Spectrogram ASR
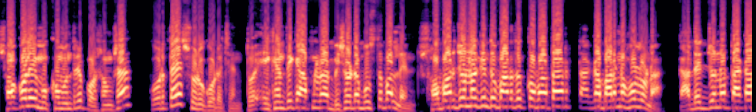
সকলেই মুখ্যমন্ত্রীর প্রশংসা করতে শুরু করেছেন। তো এখান থেকে আপনারা বিষয়টা বুঝতে পারলেন, সবার জন্য কিন্তু বার্ধক্য ভাতার টাকা বাড়ানো হলো না। কাদের জন্য টাকা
